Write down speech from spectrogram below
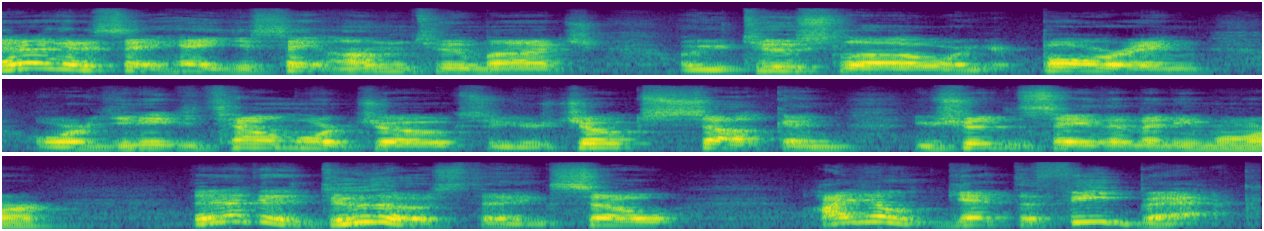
They're not going to say, hey, you say um too much, or you're too slow, or you're boring, or you need to tell more jokes, or your jokes suck and you shouldn't say them anymore. They're not going to do those things. So I don't get the feedback.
